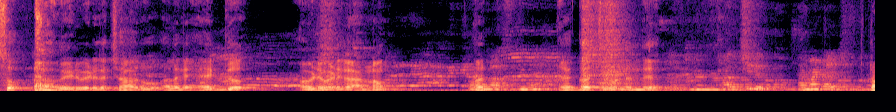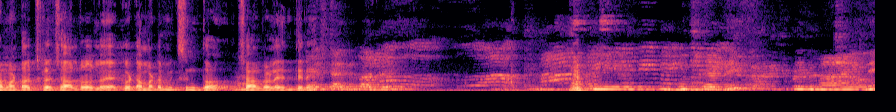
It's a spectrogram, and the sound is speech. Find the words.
సో వేడివేడిగా చారు అలాగే ఎగ్ వేడివేడిగా అన్నం ఎగ్ వచ్చి ఉండింది. టమాటా టమాటా వచ్చి చాలా రోజులు ఎగ్ టమాటా మిక్సింగ్తో చాలా రోజులు అయింది తిని. బుజ్జిగడ్డి ఇది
